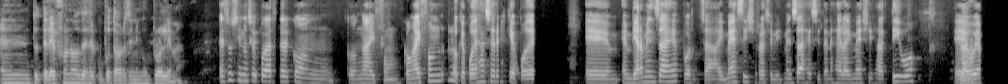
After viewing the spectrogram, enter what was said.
en tu teléfono desde el computador sin ningún problema. Eso sí no se puede hacer con, iPhone. Con iPhone lo que puedes hacer es que puedes eh, enviar mensajes por o sea, iMessage, recibís mensajes si tenés el iMessage activo. Eh, obviamente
